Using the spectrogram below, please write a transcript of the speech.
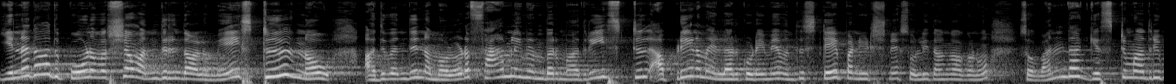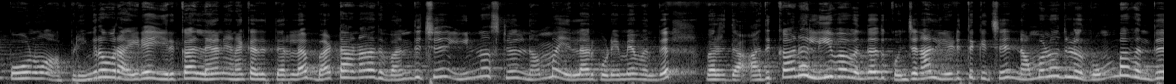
என்னதான் அது போன வருஷம் வந்திருந்தாலுமே ஸ்டில் நோ அது வந்து நம்மளோட ஃபேமிலி மெம்பர் மாதிரி ஸ்டில் அப்படியே நம்ம எல்லாருக்கூடையுமே கூடயுமே வந்து ஸ்டே பண்ணிடுச்சுனே சொல்லி தாங்க ஆகணும். ஸோ வந்தால் கெஸ்ட்டு மாதிரி போகணும் அப்படிங்கிற ஒரு ஐடியா இருக்கா இல்லைன்னு எனக்கு அது தெரில பட் ஆனால் அது வந்துச்சு. இன்னும் ஸ்டில் நம்ம எல்லாருக்கூடையுமே வந்து வருது. அதுக்கான லீவை வந்து அது கொஞ்ச நாள் எடுத்துக்கிச்சு. நம்மளும் அதில் ரொம்ப வந்து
